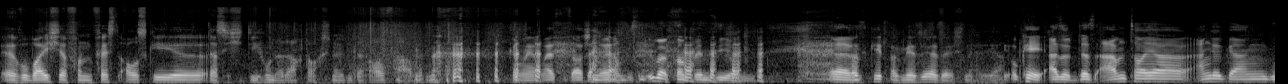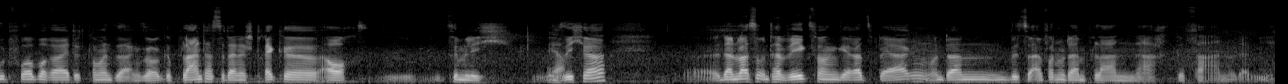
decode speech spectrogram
Äh, wobei ich davon fest ausgehe, dass ich die 108 auch schnell wieder drauf habe. Ne? Kann man ja meistens auch schnell noch ein bisschen überkompensieren. ähm, Das geht bei mir sehr, sehr schnell, ja. okay, also das Abenteuer angegangen, gut vorbereitet, kann man sagen. So, geplant hast du deine Strecke auch ziemlich Ja. sicher. Äh, Dann warst du unterwegs von Gerardsbergen und dann bist du einfach nur deinem Plan nachgefahren, oder wie?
